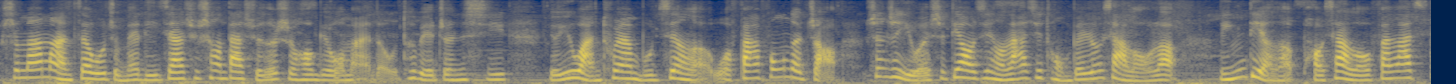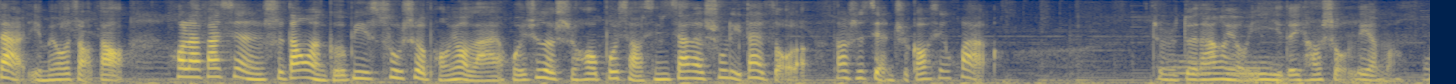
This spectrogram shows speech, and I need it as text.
是妈妈在我准备离家去上大学的时候给我买的，我特别珍惜。有一晚突然不见了，我发疯的找，甚至以为是掉进了垃圾桶被扔下楼了。零点了，跑下楼翻垃圾袋也没有找到。后来发现是当晚隔壁宿舍朋友来，回去的时候不小心夹在书里带走了，当时简直高兴坏了。就是对他很有意义的一条手链嘛。哦，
